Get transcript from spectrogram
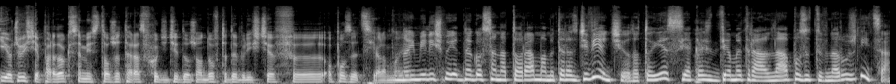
I oczywiście paradoksem jest to, że teraz wchodzicie do rządu, wtedy byliście w e, opozycji, ale moje... No i mieliśmy jednego senatora, mamy teraz dziewięciu. No to jest jakaś diametralna, pozytywna różnica.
